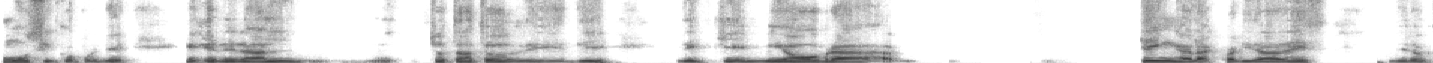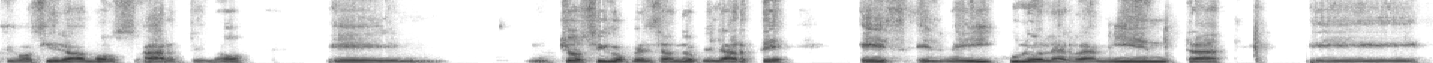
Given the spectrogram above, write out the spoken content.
músico, porque en general yo trato de que mi obra tenga las cualidades de lo que consideramos arte, ¿no? Eh, yo sigo pensando que el arte es el vehículo, la herramienta eh,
